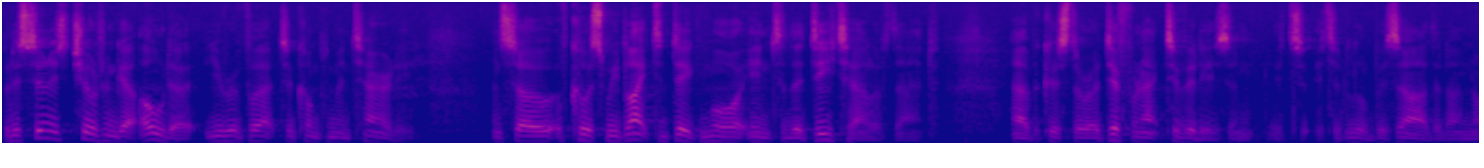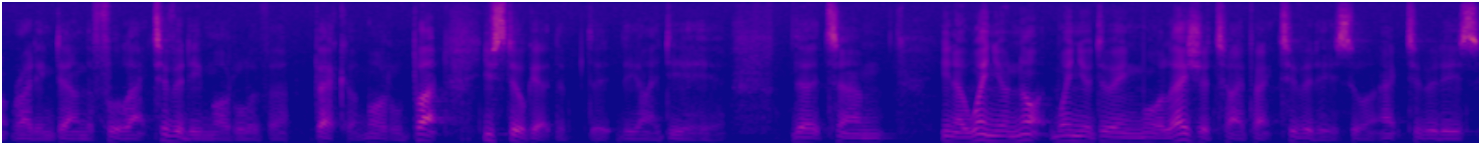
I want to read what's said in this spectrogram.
But as soon as children get older, you revert to complementarity. And so, of course, we'd like to dig more into the detail of that uh, because there are different activities, and it's, it's a little bizarre that I'm not writing down the full activity model of a Becker model, but you still get the, the, the idea here that um, you know, when you're not, when you're doing more leisure type activities or activities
